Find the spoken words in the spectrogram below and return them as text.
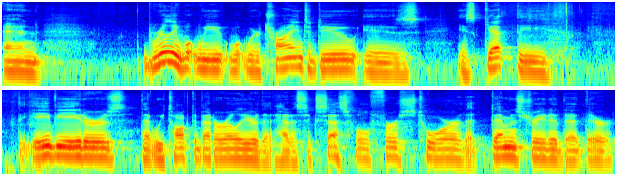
and really, what we what we're trying to do is is get the the aviators that we talked about earlier that had a successful first tour that demonstrated that they're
